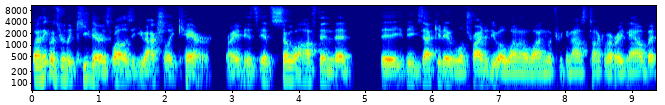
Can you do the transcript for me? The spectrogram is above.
Well, I think what's really key there as well is that you actually care, right? It's it's so often that the the executive will try to do a one-on-one, which we can also talk about right now, but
